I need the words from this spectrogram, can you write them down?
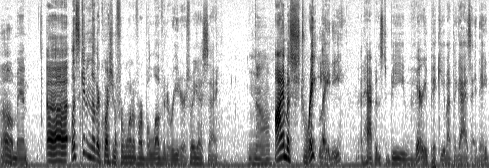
Oh man. Uh, let's get another question from one of our beloved readers. What do you guys say? No. I'm a straight lady that happens to be very picky about the guys I date.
